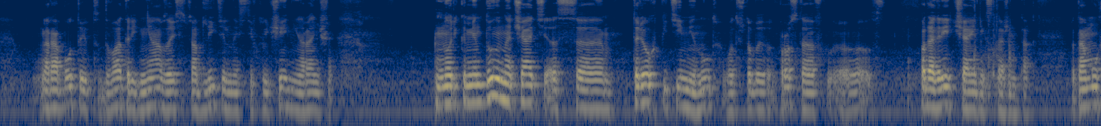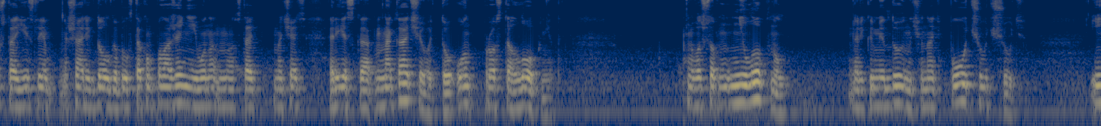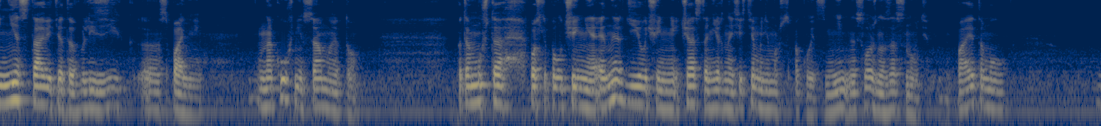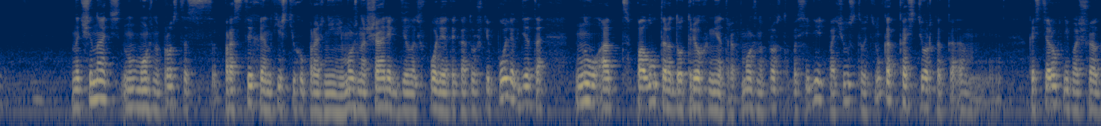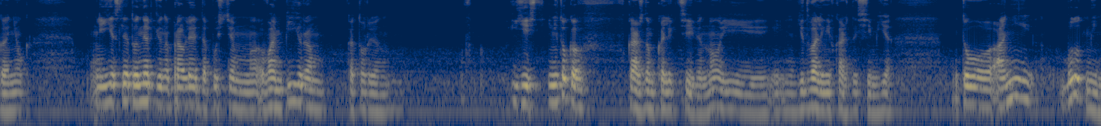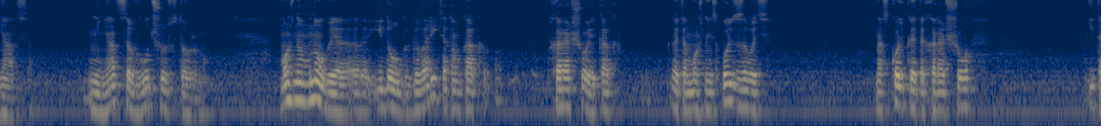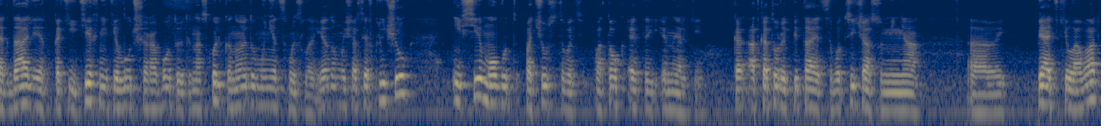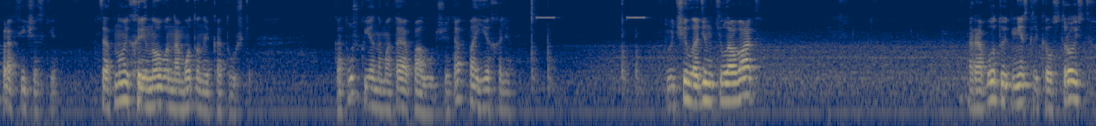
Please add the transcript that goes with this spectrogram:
работает 2-3 дня, в зависимости от длительности включения раньше. Но рекомендую начать с 3-5 минут, вот чтобы просто э, подогреть чайник, скажем так. Потому что если шарик долго был в таком положении, его начать резко накачивать, то он просто лопнет. Вот чтобы не лопнул, рекомендую начинать по чуть-чуть. И не ставить это вблизи э, спальни. На кухне самое то. Потому что после получения энергии очень часто нервная система не может успокоиться, не, сложно заснуть. Поэтому Начинать ну, можно просто с простых энергетических упражнений. Можно шарик делать в поле этой катушки. Поле где-то ну, от полутора до трех метров. Можно просто посидеть, почувствовать, ну, как костер, как э, костерок, небольшой огонек. И если эту энергию направлять, допустим, вампирам, которые есть не только в каждом коллективе, но и едва ли не в каждой семье, то они будут меняться меняться в лучшую сторону. Можно многое э, и долго говорить о том, как хорошо и как это можно использовать, насколько это хорошо и так далее, какие техники лучше работают и насколько, но я думаю нет смысла. Я думаю сейчас я включу и все могут почувствовать поток этой энергии, от которой питается, вот сейчас у меня 5 э, киловатт практически – с одной хреново намотанной катушки. Катушку я намотаю получше. Итак, поехали. Включил 1 киловатт. Работают несколько устройств.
